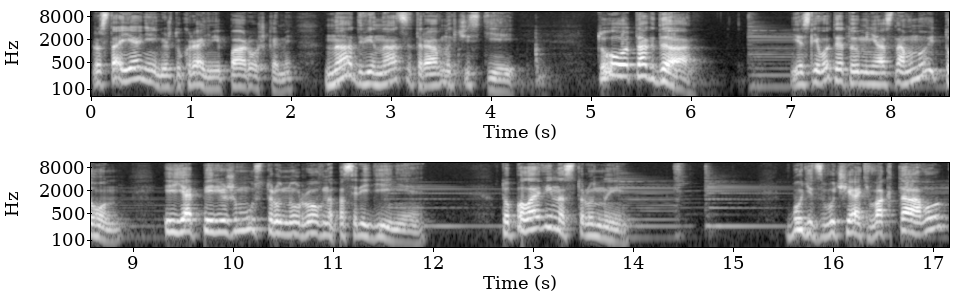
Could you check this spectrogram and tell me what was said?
расстояние между крайними порожками на 12 равных частей, то тогда если вот это у меня основной тон, и я пережму струну ровно посередине, то половина струны будет звучать в октаву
